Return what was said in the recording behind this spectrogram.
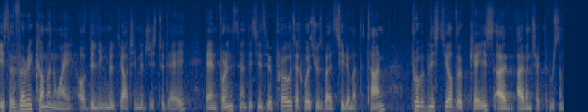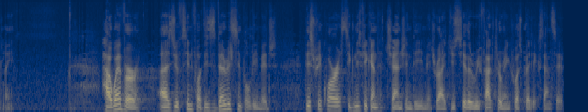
it's a very common way of building multi-arch images today. And for instance, this is the approach that was used by Cilium at the time, probably still the case. I, I haven't checked recently. However, as you've seen for this very simple image, this requires significant change in the image, right? You see the refactoring was pretty extensive.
